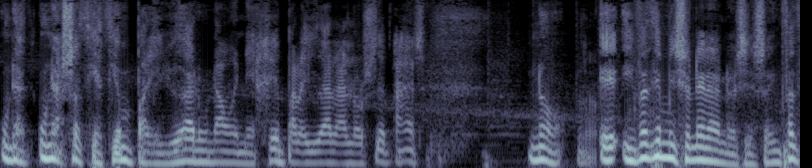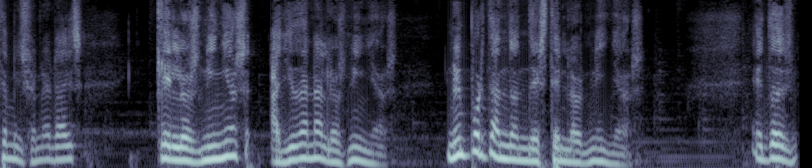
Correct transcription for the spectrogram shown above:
una, una asociación para ayudar, una ONG para ayudar a los demás. No, eh, Infancia Misionera no es eso. Infancia Misionera es que los niños ayudan a los niños. No importa en dónde estén los niños. Entonces,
